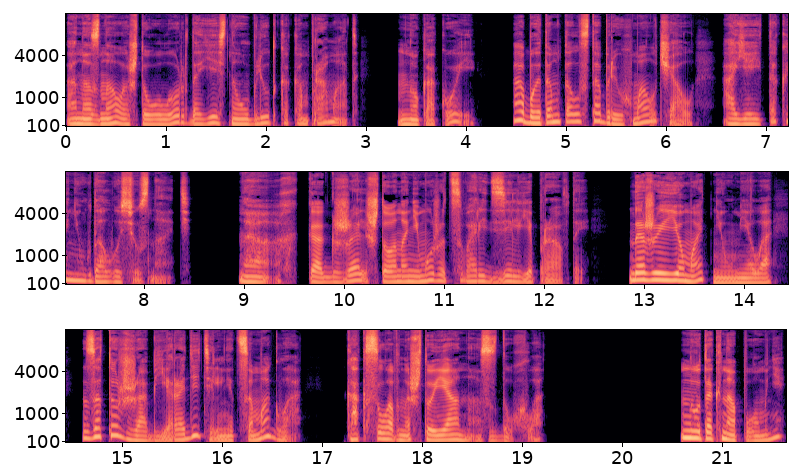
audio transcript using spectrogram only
Она знала, что у лорда есть на ублюдка компромат. Но какой? Об этом толстобрюх молчал, а ей так и не удалось узнать. Ах, как жаль, что она не может сварить зелье правды. Даже ее мать не умела, зато жабья родительница могла. Как славно, что и она сдохла. «Ну так напомни.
